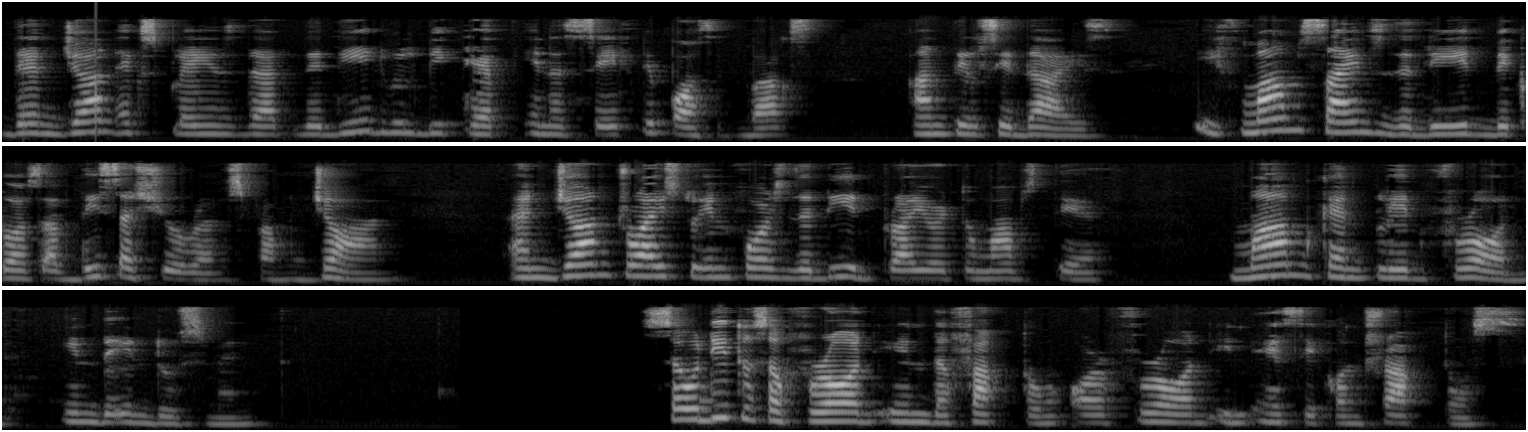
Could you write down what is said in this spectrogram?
Then John explains that the deed will be kept in a safe deposit box until she dies. If mom signs the deed because of this assurance from John, and John tries to enforce the deed prior to mom's death, mom can plead fraud in the inducement. So dito sa fraud in the factum or fraud in esse contractus,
